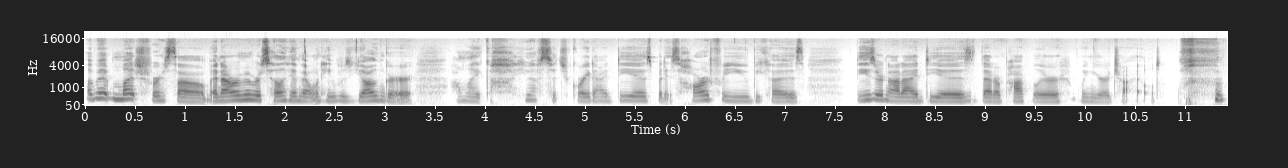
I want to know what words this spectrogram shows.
a bit much for some. And I remember telling him that when he was younger, I'm like, oh, you have such great ideas, but it's hard for you because these are not ideas that are popular when you're a child.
